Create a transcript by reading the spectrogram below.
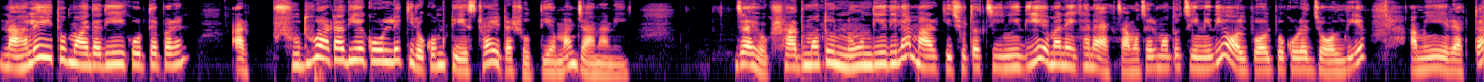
না হলে এই তো ময়দা দিয়েই করতে পারেন। আর শুধু আটা দিয়ে করলে কীরকম টেস্ট হয়, এটা সত্যি আমার জানা নেই। যাই হোক, স্বাদ মতো নুন দিয়ে দিলাম আর কিছুটা চিনি দিয়ে মানে এখানে এক চামচের মতো চিনি দিয়ে অল্প অল্প করে জল দিয়ে আমি এর একটা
